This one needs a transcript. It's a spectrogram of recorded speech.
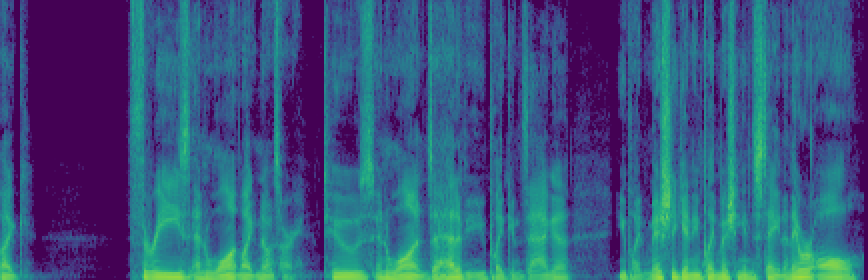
like threes and one, like no, sorry, twos and ones ahead of you. You played Gonzaga, you played Michigan, you played Michigan State, and they were all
